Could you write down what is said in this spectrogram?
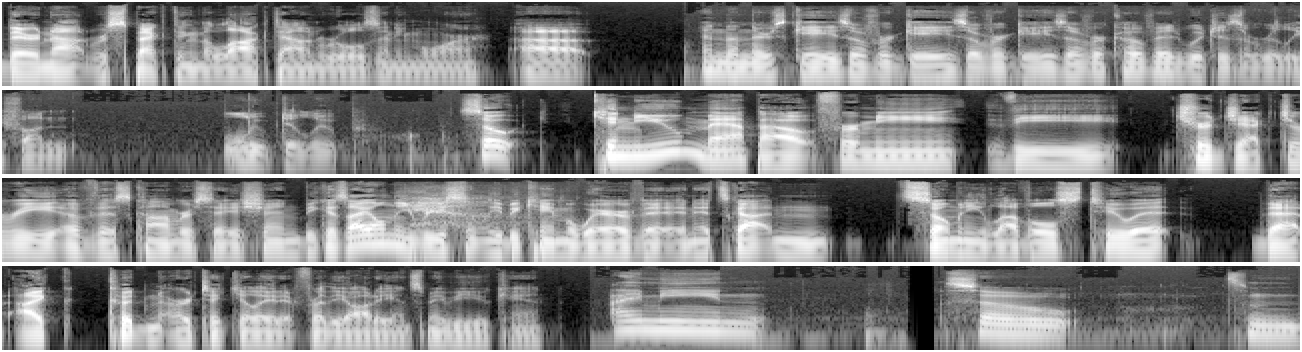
they're not respecting the lockdown rules anymore. Uh, And then there's Gays over Gays over Gays over COVID, which is a really fun loop de loop. so can you map out for me the trajectory of this conversation? Because I only recently became aware of it, and it's gotten so many levels to it that I c- couldn't articulate it for the audience. Maybe you can. I mean, so some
